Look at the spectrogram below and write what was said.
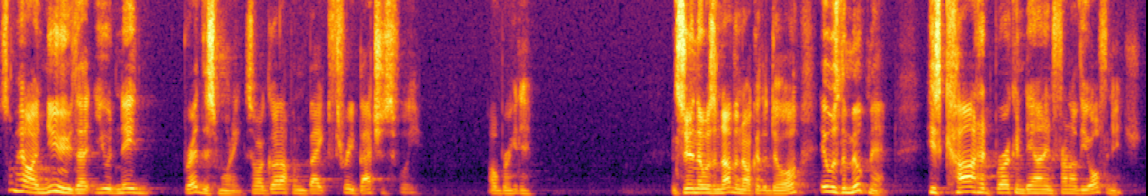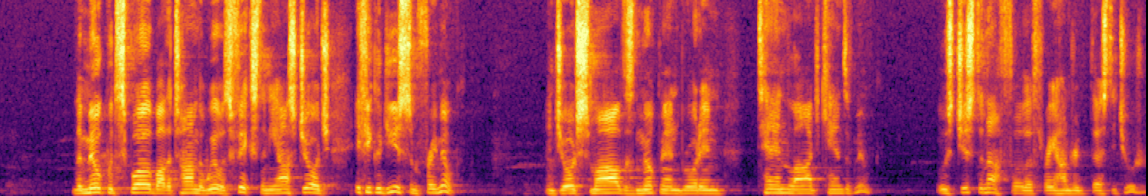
Somehow I knew that you would need bread this morning, so I got up and baked three batches for you. I'll bring it in. And soon there was another knock at the door. It was the milkman. His cart had broken down in front of the orphanage. The milk would spoil by the time the wheel was fixed, and he asked George if he could use some free milk. And George smiled as the milkman brought in 10 large cans of milk. It was just enough for the 300 thirsty children.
